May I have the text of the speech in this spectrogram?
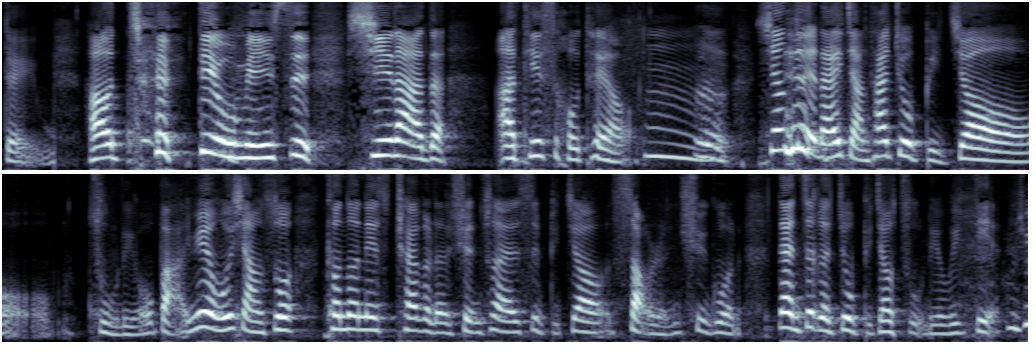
对，好，这 第五名是希腊的 Artis Hotel，嗯。嗯，相对来讲，它就比较。主流吧，因为我想说，Condones Traveler 选出来的是比较少人去过的，但这个就比较主流一点。我觉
